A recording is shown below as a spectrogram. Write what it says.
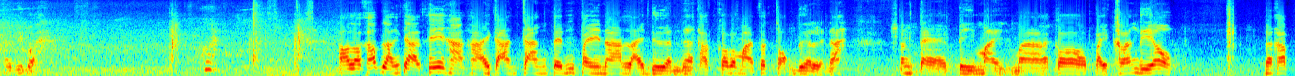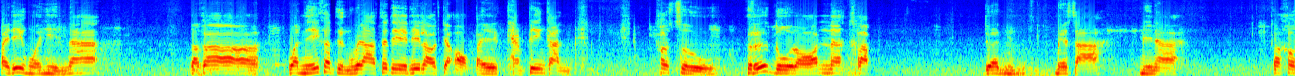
ไปดีกว่า เอาละครับหลังจากที่ห่างหายการกางเต็นท์ไปนานหลายเดือนนะครับ ก็ประมาณสักสองเดือนเลยนะ ตั้งแต่ปีใหม่มาก็ไปครั้งเดียวนะครับ ไปที่หัวหินนะฮะแล้วก็วันนี้ก็ถึงเวลาสักทีที่เราจะออกไปแคมปิ้งกันเข้าสู่ฤดูร้อนนะครับ เดือนเมษามีนา ก็เข้า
